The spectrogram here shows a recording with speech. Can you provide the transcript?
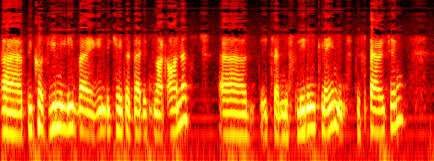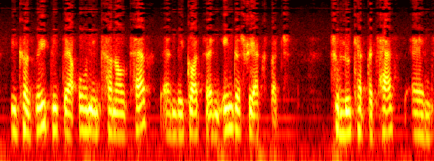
Uh, because Unilever indicated that it's not honest, uh, it's a misleading claim, it's disparaging, because they did their own internal test and they got an industry expert to look at the test, and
